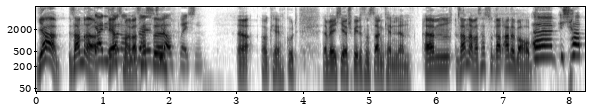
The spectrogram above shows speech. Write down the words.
Ja, Sandra, Ja, erstmal, was hast Tür du? aufbrechen. Ja, okay, gut. Dann werde ich dich ja spätestens dann kennenlernen. Ähm, Sandra, was hast du gerade an überhaupt? Ähm, ich hab,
